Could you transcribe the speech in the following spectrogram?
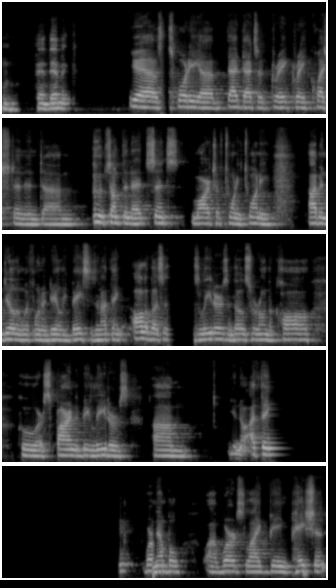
pandemic? Yeah, Sporty, uh, that that's a great, great question, and um, something that since March of 2020, I've been dealing with on a daily basis. And I think all of us as leaders and those who are on the call, who are aspiring to be leaders, um, you know, I think we're nimble. Uh, words like being patient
